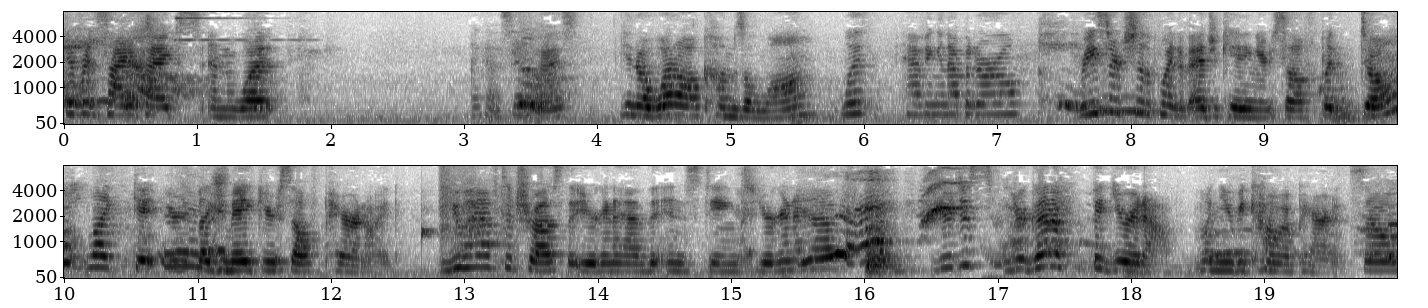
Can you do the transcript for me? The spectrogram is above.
different side effects and what I gotta say, guys, you know what all comes along with having an epidural. Research to the point of educating yourself, but don't like get your like make yourself paranoid you have to trust that you're gonna have the instinct. You're gonna have, you're just, you're gonna figure it out when you become a parent. So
